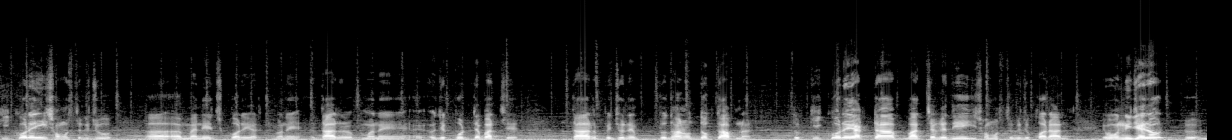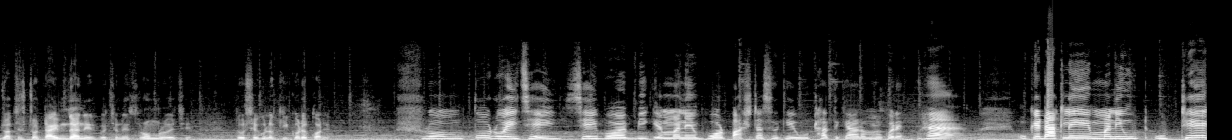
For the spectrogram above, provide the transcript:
কি করে এই সমস্ত কিছু ম্যানেজ করে আর কি? মানে তার মানে ও যে করতে পারছে তার পেছনে প্রধান উদ্যোগ তো আপনার। তো কি করে একটা বাচ্চাকে দিয়ে এই সমস্ত কিছু করান এবং নিজেরও যথেষ্ট টাইম দেন এর পেছনে, শ্রম রয়েছে। তো সেগুলো কি করে করেন? শ্রম তো রয়েছেই, সেই মানে ভোর পাঁচটা থেকে উঠা থেকে আরম্ভ করে। হ্যাঁ ওকে ডাকলে মানে উঠ-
